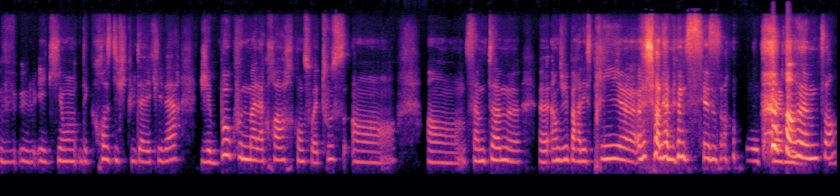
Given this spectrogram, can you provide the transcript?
et qui ont des grosses difficultés avec l'hiver, j'ai beaucoup de mal à croire qu'on soit tous en, en symptômes induits par l'esprit sur la même saison en même temps.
